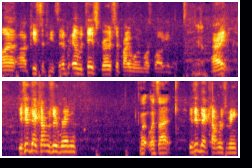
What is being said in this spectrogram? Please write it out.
on a, a piece of pizza. It, it would taste gross. It probably wouldn't work well either. Yeah. All right. You think that covers me, Brandon? what, what's that? You think that covers me?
